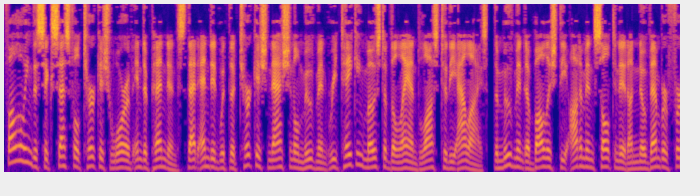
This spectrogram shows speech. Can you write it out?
Following the successful Turkish War of Independence that ended with the Turkish national movement retaking most of the land lost to the Allies, the movement abolished the Ottoman Sultanate on November 1,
